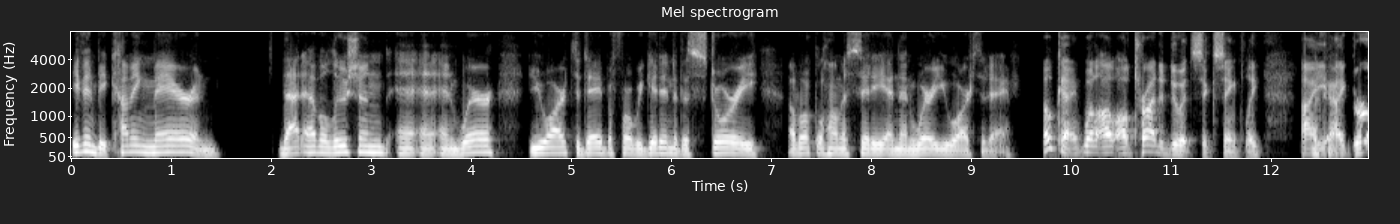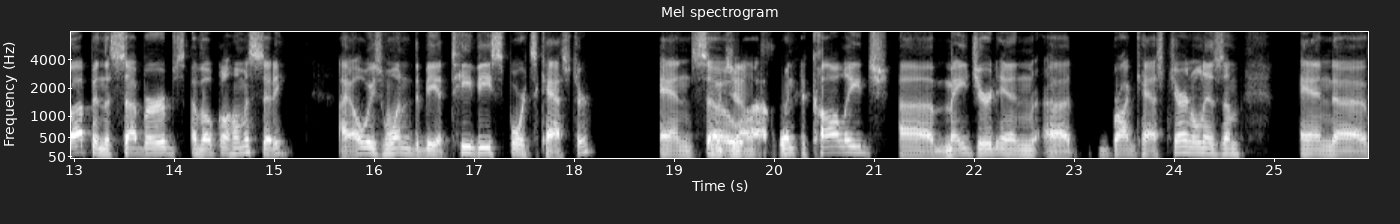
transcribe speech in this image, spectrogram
even becoming mayor and that evolution and, and, where you are today before we get into the story of Oklahoma City and then where you are today. Okay. Well, I'll, I'll try to do it succinctly. I, okay. I grew up in the suburbs of Oklahoma City. I always wanted to be a TV sportscaster. And so uh, went to college, uh, majored in uh, broadcast journalism, and uh,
